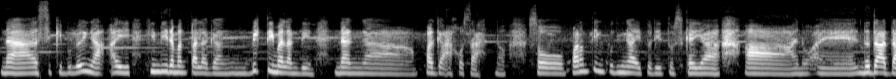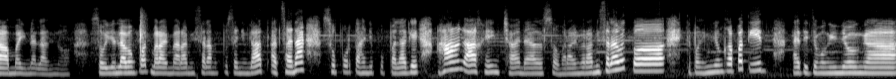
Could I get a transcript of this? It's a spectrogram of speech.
Na si Kibuloy nga ay hindi naman talagang biktima lang din ng ah, pag-aakusa no? So parang tingin ko din nga ito dito kaya ah, ano eh nadadamay na lang no? So yun lamang po at maraming maraming salamat po sa inyong lahat at sana suportahan niyo po palagi ang aking channel. So maraming maraming salamat po. Ito pang inyong kapatid at ito pang inyong ah,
